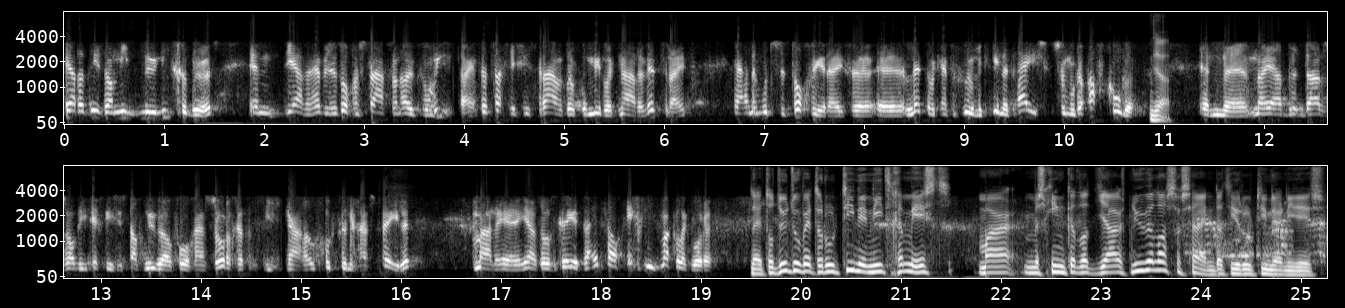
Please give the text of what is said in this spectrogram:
Ja, dat is dan niet, nu niet gebeurd. En ja, dan hebben ze toch een staat van euforie. Dat zag je gisteravond ook onmiddellijk na de wedstrijd. Ja, dan moeten ze toch weer even uh, letterlijk en figuurlijk in het ijs. Ze moeten afkoelen. Ja. En uh, nou ja, daar zal die technische staf nu wel voor gaan zorgen dat die nou, ook goed kunnen gaan spelen. Maar uh, ja, zoals ik eerder zei, het zal echt niet makkelijk worden. Nee, tot nu toe werd de routine niet gemist. Maar misschien kan dat juist nu wel lastig zijn dat die routine er niet is.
